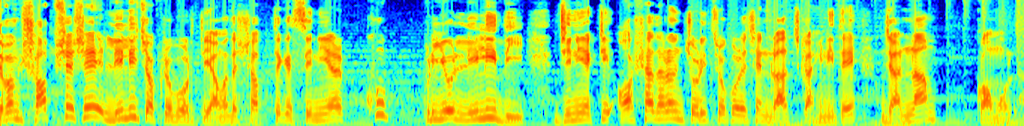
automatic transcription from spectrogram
এবং সবশেষে লিলি চক্রবর্তী, আমাদের সব থেকে সিনিয়র খুব প্রিয় লিলি দি, যিনি একটি অসাধারণ চরিত্র করেছেন রাজকাহিনীতে, যার নাম কমলা।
